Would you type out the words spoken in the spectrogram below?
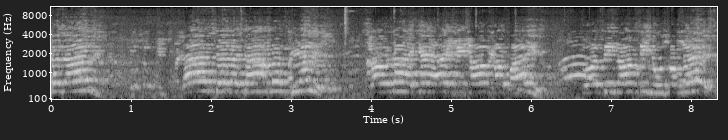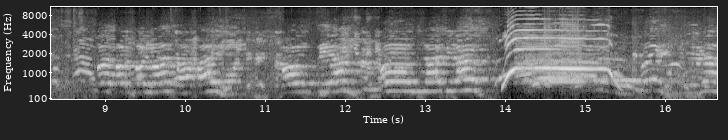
ฉะนั้นการเจรจาเมื่อกี้เราได้แค่ให้พี่น้องเข้าไปส่วนพี่น้องที่อยู่ตรงนี้ก็ต้องคอยร้อนต่อไปส่งเสียงโอมนายพี่น้องเฮ้ย อยาก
